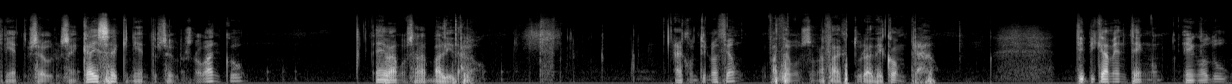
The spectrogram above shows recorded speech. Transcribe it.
...500 euros en caixa, 500 euros no banco e vamos a validalo. A continuación facemos unha factura de compra. Típicamente en, en Odoo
